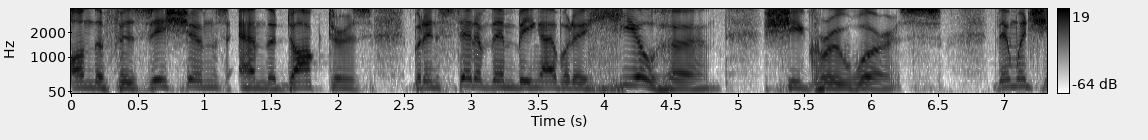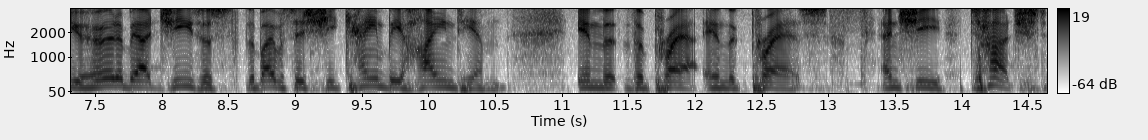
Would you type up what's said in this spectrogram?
on the physicians and the doctors, but instead of them being able to heal her, she grew worse. Then, when she heard about Jesus, the Bible says she came behind him in the, the prayer in the press and she touched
